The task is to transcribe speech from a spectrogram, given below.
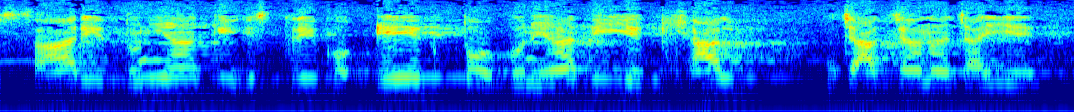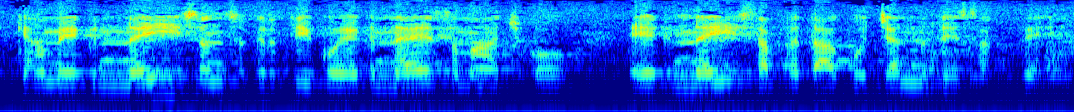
सारी दुनिया की स्त्री को एक तो बुनियादी ये ख्याल जाग जाना चाहिए कि हम एक नई संस्कृति को, एक नए समाज को, एक नई सभ्यता को जन्म दे सकते हैं।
